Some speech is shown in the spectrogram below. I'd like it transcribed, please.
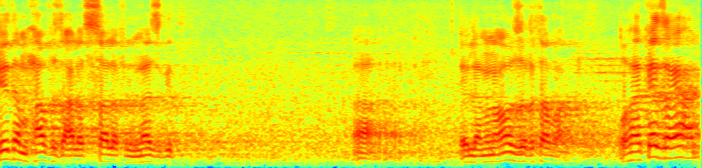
كده محافظ على الصلاة في المسجد. آه. إلا من عذر طبعا. وهكذا يعني.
